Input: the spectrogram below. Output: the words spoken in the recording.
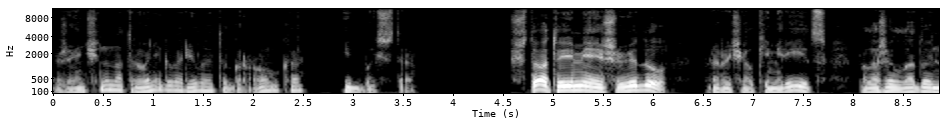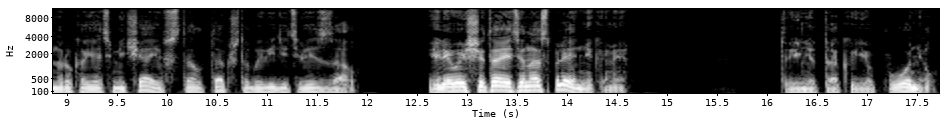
Женщина на троне говорила это громко и быстро. «Что ты имеешь в виду?» Прорычал кемериец, положил ладонь на рукоять меча и встал так, чтобы видеть весь зал. «Или вы считаете нас пленниками?» «Ты не так ее понял»,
